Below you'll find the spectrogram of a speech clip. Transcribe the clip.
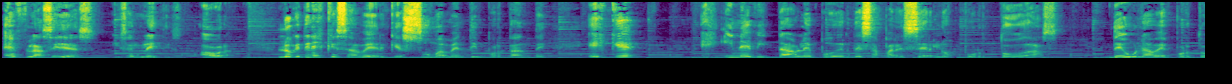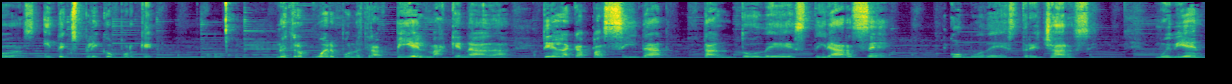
es flacidez y celulitis. Ahora, lo que tienes que saber, que es sumamente importante, es que es inevitable poder desaparecerlos por todas, de una vez por todas. Y te explico por qué. Nuestro cuerpo, nuestra piel más que nada, tiene la capacidad tanto de estirarse como de estrecharse. Muy bien,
